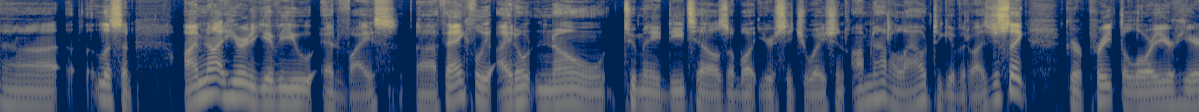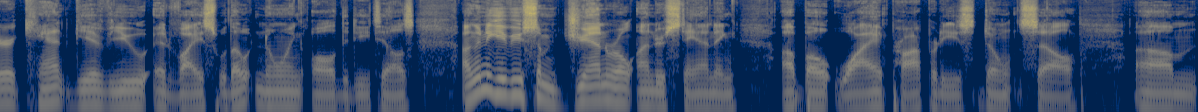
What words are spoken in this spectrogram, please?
Uh, listen, I'm not here to give you advice. Uh, thankfully, I don't know too many details about your situation. I'm not allowed to give advice. Just like Gurpreet, the lawyer here, can't give you advice without knowing all the details. I'm going to give you some general understanding about why properties don't sell. Um,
